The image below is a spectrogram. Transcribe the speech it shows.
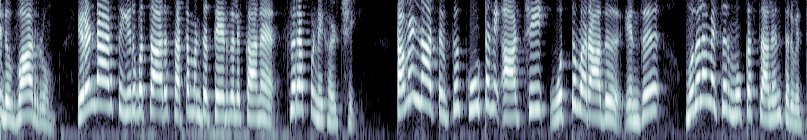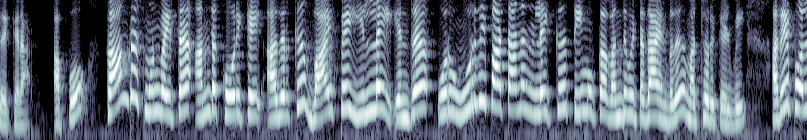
இது வார் ரூம். இரண்டாயிரத்தி இருபத்தாறு சட்டமன்ற தேர்தலுக்கான சிறப்பு நிகழ்ச்சி. தமிழ்நாட்டிற்கு கூட்டணி ஆட்சி ஒத்து வராது என்று முதலமைச்சர் மு ஸ்டாலின் தெரிவித்திருக்கிறார். அப்போ காங்கிரஸ் முன்வைத்த அந்த கோரிக்கை அதற்கு வாய்ப்பே இல்லை என்ற ஒரு உறுதிப்பாட்டான நிலைக்கு திமுக வந்துவிட்டதா என்பது மற்றொரு கேள்வி. அதே போல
